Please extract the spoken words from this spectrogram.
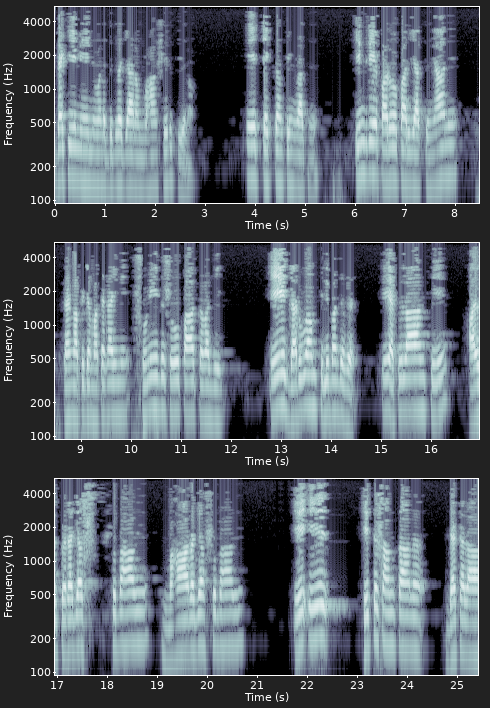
දැකීමේ නුවණ බුදුරජාණන් වහන්සේට තියෙනවා. ඒ එක්කම් පින්වත්නි ඉන්ද්‍රිය පරෝපරියත් ඥානය දැන් අපිට මතකයිනේ සුනීද සෝපාක වගේ ඒ දරුවන් පිළිබඳව ඒ අතුලාන්තයේ අල්ප රජස් ස්වභාවය මහා රජස් ස්වභාවය ඒ ඒ චිත්තසංතාන දැකලා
